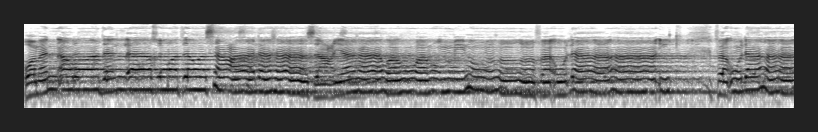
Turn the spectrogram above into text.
ومن أراد الآخرة وسعى لها سعيها وهو مؤمن فاولئك فأولئك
